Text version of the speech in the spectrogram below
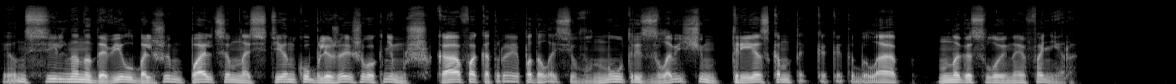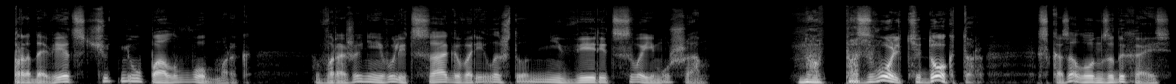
И он сильно надавил большим пальцем на стенку ближайшего к ним шкафа, которая подалась внутрь с зловещим треском, так как это была многослойная фанера. Продавец чуть не упал в обморок. Выражение его лица говорило, что он не верит своим ушам. «Но позвольте, доктор», — сказал он, задыхаясь,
